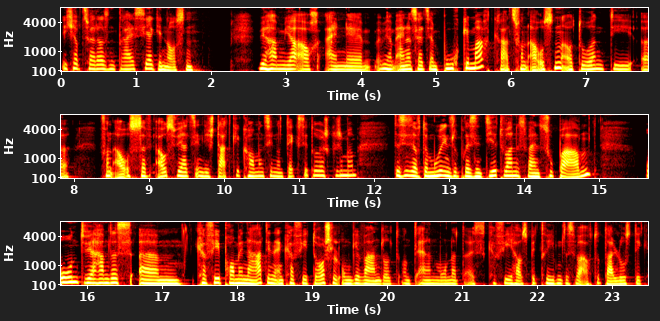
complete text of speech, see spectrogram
ich habe 2003 sehr genossen. Wir haben ja auch eine, wir haben einerseits ein Buch gemacht, Graz von außen, Autoren, die äh, von aus, auswärts in die Stadt gekommen sind und Texte drüber geschrieben haben. Das ist auf der Murinsel präsentiert worden. Es war ein super Abend. Und wir haben das ähm, Café Promenade in ein Café Droschel umgewandelt und einen Monat als Kaffeehaus betrieben. Das war auch total lustig.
